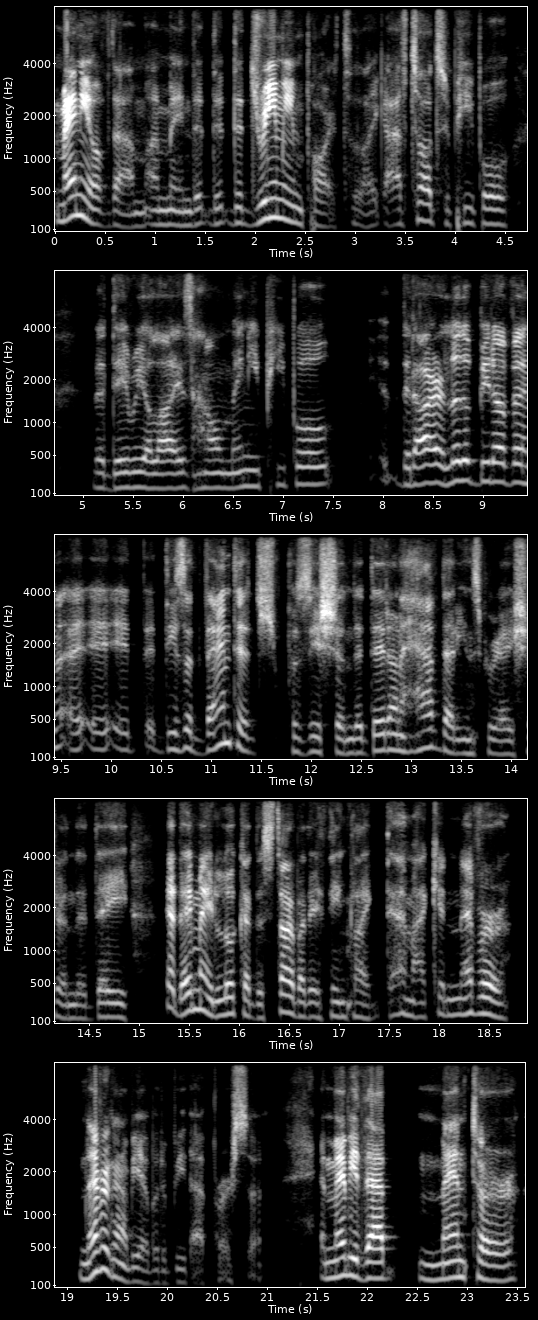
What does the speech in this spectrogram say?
Many of them, I mean, the, the, the, dreaming part. Like I've talked to people that they realize how many people that are a little bit of an, a, a, a disadvantage position that they don't have that inspiration that they yeah they may look at the star but they think like damn i can never never gonna be able to be that person. And maybe that mentor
